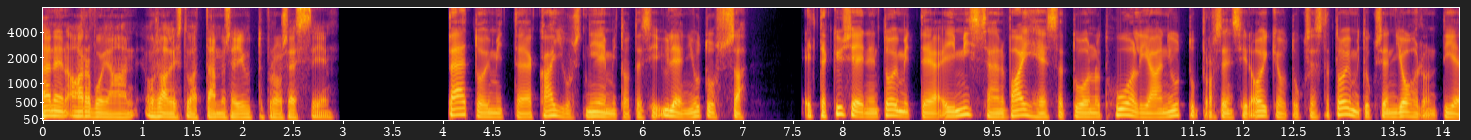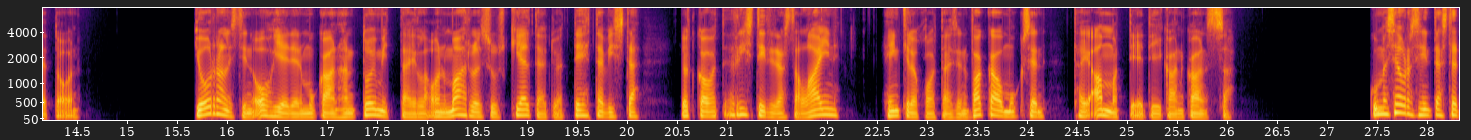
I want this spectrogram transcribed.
hänen arvojaan osallistua tämmöiseen juttuprosessiin. Päätoimittaja Kaius Niemi totesi Ylen jutussa, että kyseinen toimittaja ei missään vaiheessa tuonut huoliaan juttuprosessin oikeutuksesta toimituksen johdon tietoon. Journalistin ohjeiden mukaanhan toimittajilla on mahdollisuus kieltäytyä tehtävistä, jotka ovat ristiriidassa lain henkilökohtaisen vakaumuksen tai ammattietiikan kanssa. Kun mä seurasin tästä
